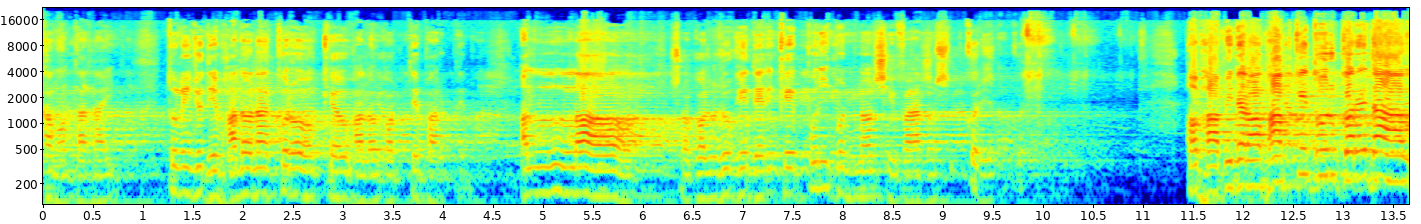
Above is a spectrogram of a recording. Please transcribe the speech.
ক্ষমতা নাই। তুমি যদি ভালো না করো, কেউ ভালো করতে পারবে আল্লাহ সকল রুগীদেরকে পরিপূর্ণ শিফা করে অভাবীদের অভাবকে দূর করে দাও।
